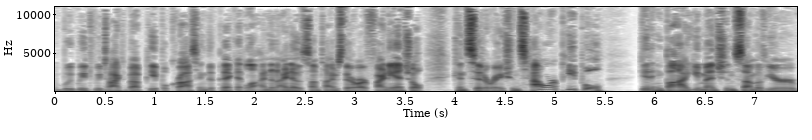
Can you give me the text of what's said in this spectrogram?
we, we talked about people crossing the picket line, and I know sometimes there are financial considerations. How are people getting by? You mentioned some of your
